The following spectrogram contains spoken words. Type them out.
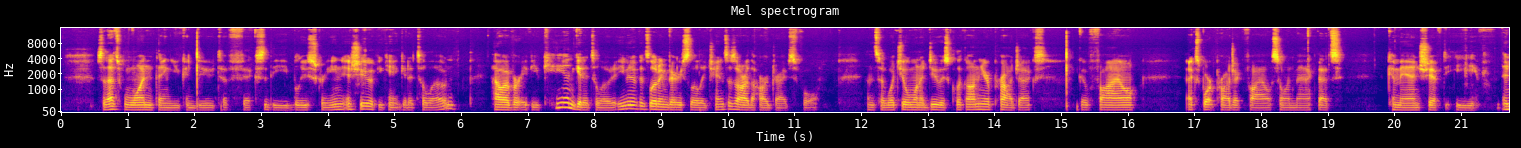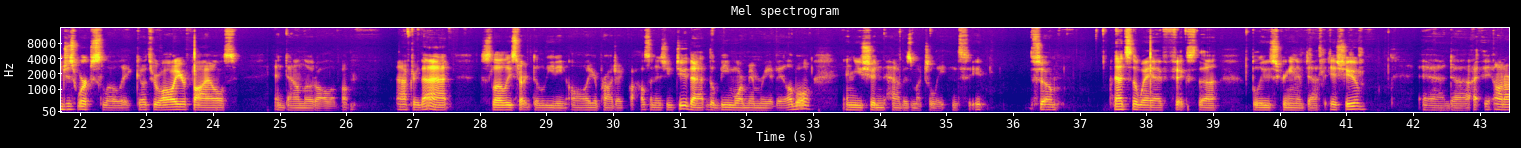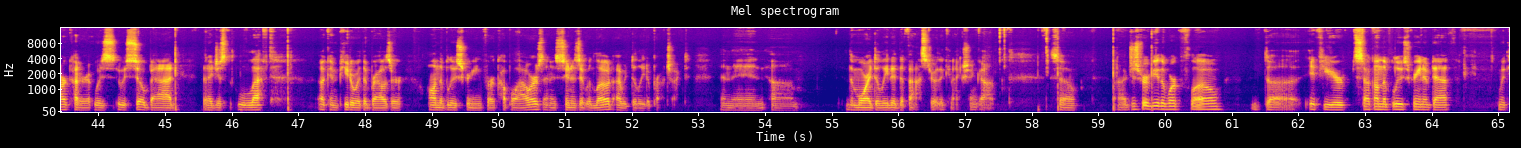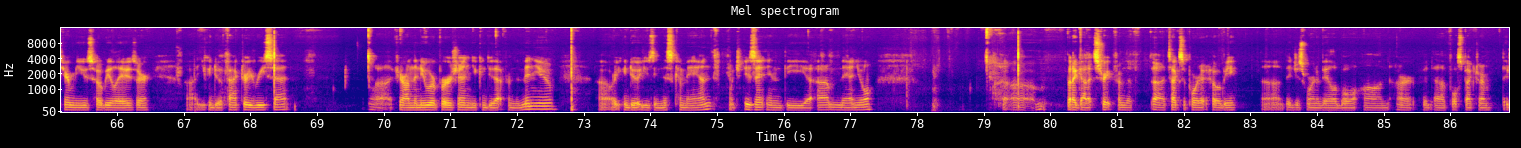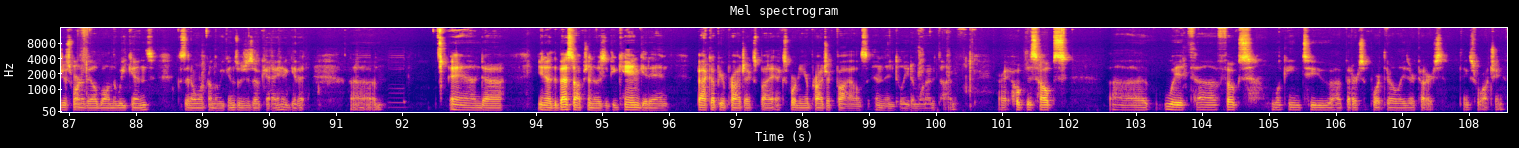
So that's one thing you can do to fix the blue screen issue if you can't get it to load. However, if you can get it to load, even if it's loading very slowly, chances are the hard drive's full. And so what you'll want to do is click on your projects, go File, Export Project File. So on Mac, that's Command Shift E, and just work slowly. Go through all your files and download all of them. After that, slowly start deleting all your project files. And as you do that, there'll be more memory available and you shouldn't have as much latency. So that's the way I fixed the blue screen of death issue. And uh, on our cutter, it was it was so bad that I just left a computer with a browser on the blue screen for a couple hours, and as soon as it would load, I would delete a project. And then um, the more I deleted, the faster the connection got. So uh, just review the workflow. If you're stuck on the blue screen of death, with your Muse Hobby laser. Uh, you can do a factory reset. Uh, if you're on the newer version, you can do that from the menu, uh, or you can do it using this command, which isn't in the um, manual. Um, but I got it straight from the uh, tech support at Hobby. Uh, they just weren't available on our uh, full spectrum. They just weren't available on the weekends because I don't work on the weekends, which is okay. I get it. Um, and you know, the best option though is if you can get in, back up your projects by exporting your project files and then delete them one at a time. All right, hope this helps uh, with uh, folks looking to uh, better support their laser cutters. Thanks for watching.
